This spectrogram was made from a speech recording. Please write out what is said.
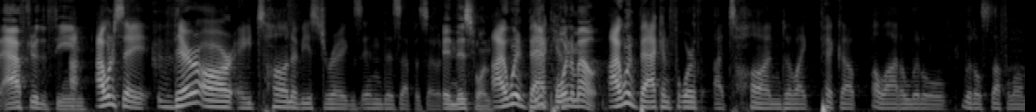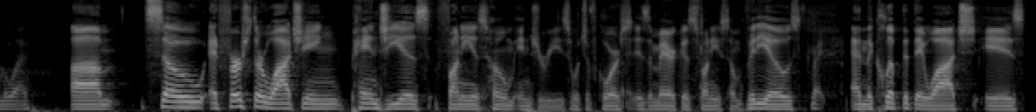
after the theme I want to say there are a ton of Easter eggs in this episode. in this one, I went Yeah, back. point and, them out. I went back and forth a ton to like pick up a lot of little little stuff along the way. Um, so at first they're watching Pangea's Funniest Home Injuries, which of course is America's Funniest Home Videos. Right. And the clip that they watch is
